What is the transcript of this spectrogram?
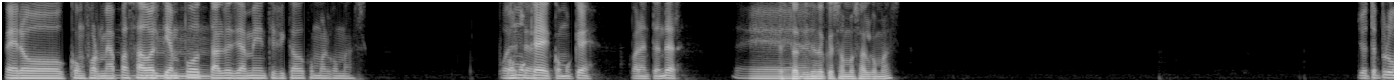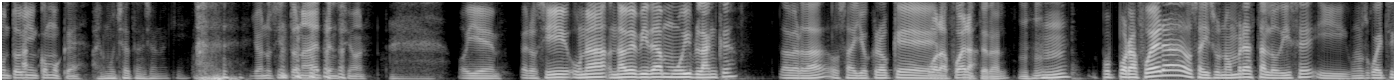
pero conforme ha pasado el tiempo, Mm. tal vez ya me he identificado como algo más. Puede ¿Cómo ser. qué? ¿Cómo qué? Para entender. Eh, ¿estás diciendo que somos algo más? Yo te pregunto bien cómo qué. Hay mucha tensión aquí. Yo no siento nada de tensión. Oye, pero sí, una, una bebida muy blanca, la verdad. O sea, yo creo que... Por afuera. Literal. Por, por afuera, o sea, y su nombre hasta lo dice, y unos white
